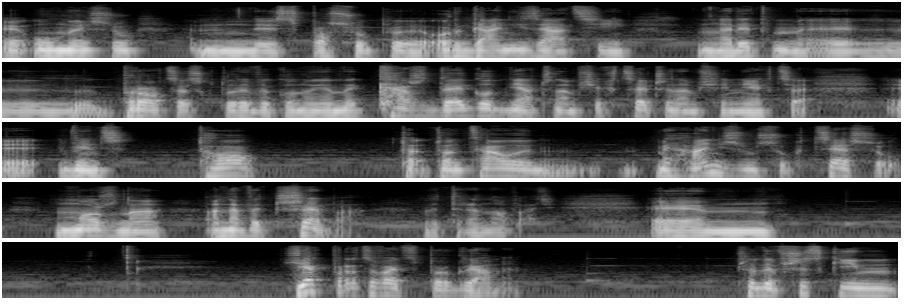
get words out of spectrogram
y, umysłu, y, sposób y, organizacji, rytm, y, proces, który wykonujemy każdego dnia, czy nam się chce, czy nam się nie chce. Więc to, to, ten cały mechanizm sukcesu można, a nawet trzeba wytrenować. Jak pracować z programem? Przede wszystkim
